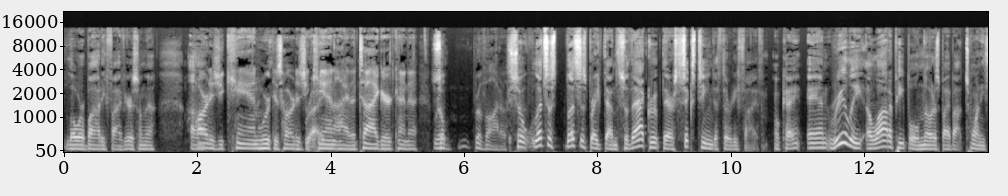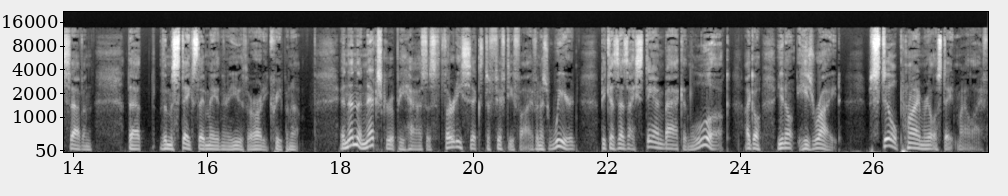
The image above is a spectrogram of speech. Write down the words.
lower body five years from now. hard as you can, work as hard as you Right. can, eye of the tiger, kind of real So- bravado. So let's just let's just break down. So that group there, sixteen to thirty-five. Okay, and really, a lot of people notice by about twenty-seven that the mistakes they made in their youth are already creeping up. And then the next group he has is 36 to 55. And it's weird because as I stand back and look, I go, you know, he's right. Still prime real estate in my life.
